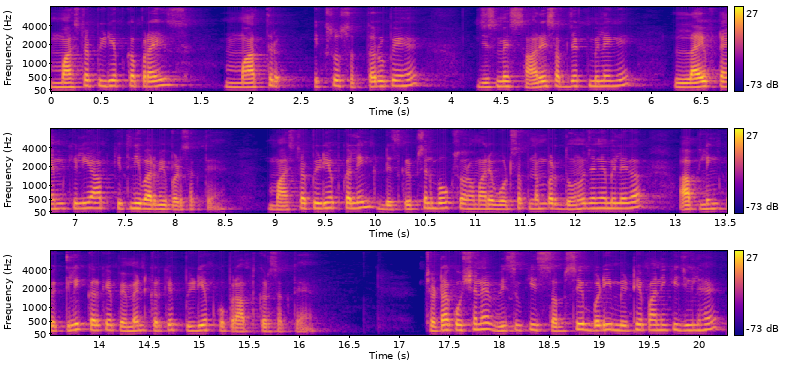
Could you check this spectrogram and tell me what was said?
मास्टर पीडीएफ का प्राइस मात्र एक सौ सत्तर रुपये है, जिसमें सारे सब्जेक्ट मिलेंगे लाइफ टाइम के लिए आप कितनी बार भी पढ़ सकते हैं। मास्टर पीडीएफ का लिंक डिस्क्रिप्शन बॉक्स और हमारे व्हाट्सअप नंबर दोनों जगह मिलेगा। आप लिंक पर क्लिक करके, पेमेंट करके पीडीएफ को प्राप्त कर सकते हैं। छठा क्वेश्चन है, विश्व की सबसे बड़ी मीठे पानी की झील है?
